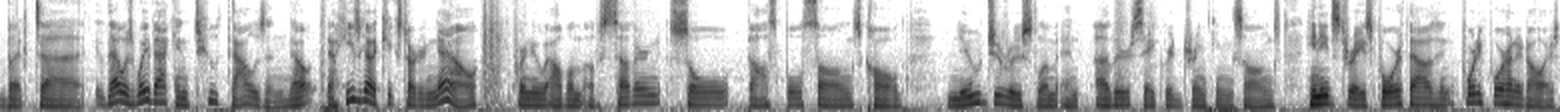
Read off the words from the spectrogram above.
But uh, that was way back in 2000. Now, now he's got a Kickstarter now for a new album of Southern soul gospel songs called New Jerusalem and other sacred drinking songs. He needs to raise $4,000 $4,400.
